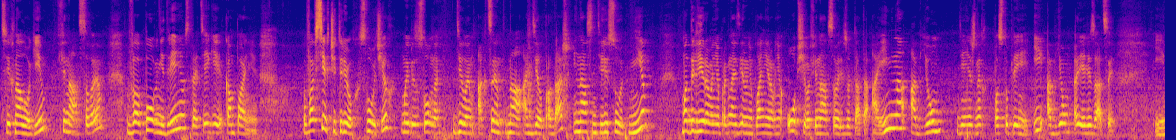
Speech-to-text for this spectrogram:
технологии финансовые в, по внедрению стратегии компании. Во всех четырех случаях мы, безусловно, делаем акцент на отдел продаж, и нас интересует не моделирования, прогнозирования, планирования общего финансового результата, а именно объем денежных поступлений и объем реализации. И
